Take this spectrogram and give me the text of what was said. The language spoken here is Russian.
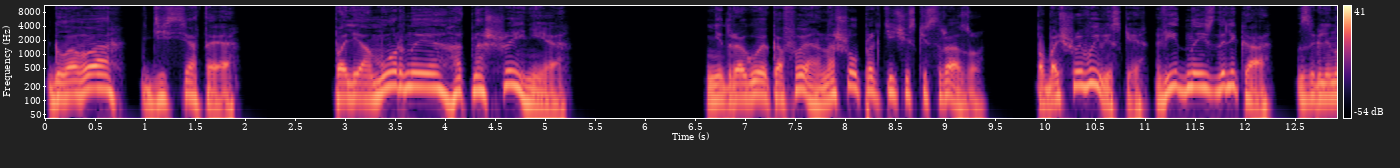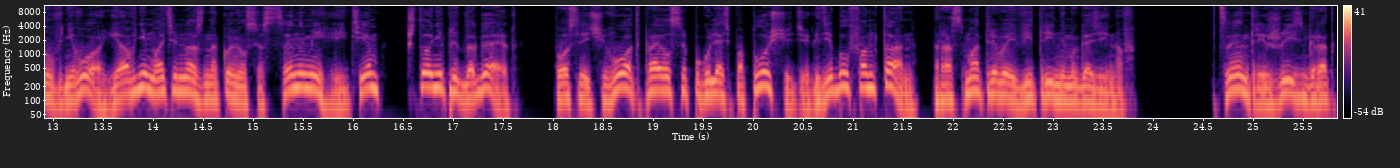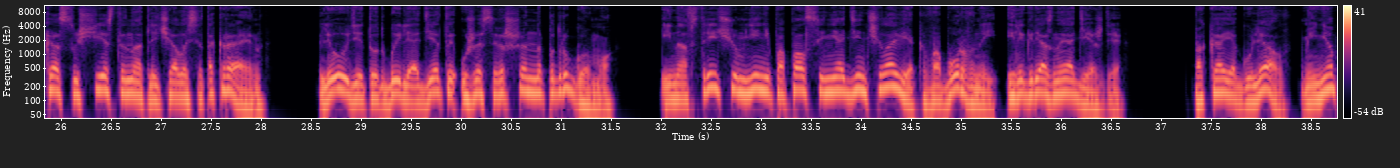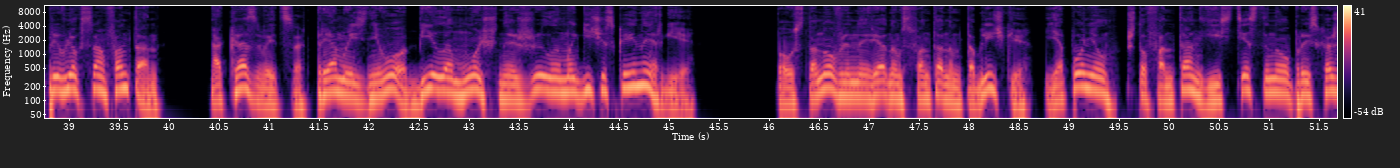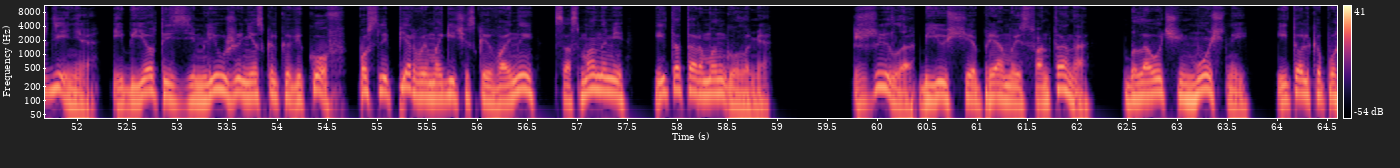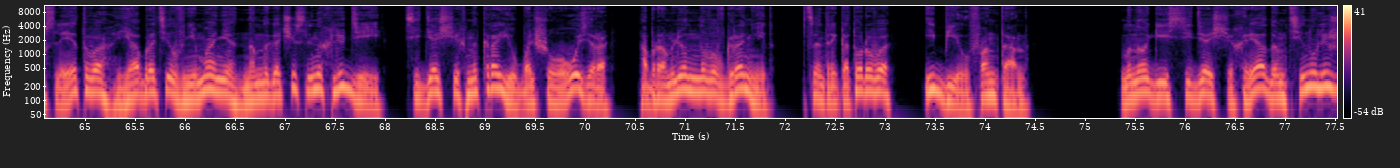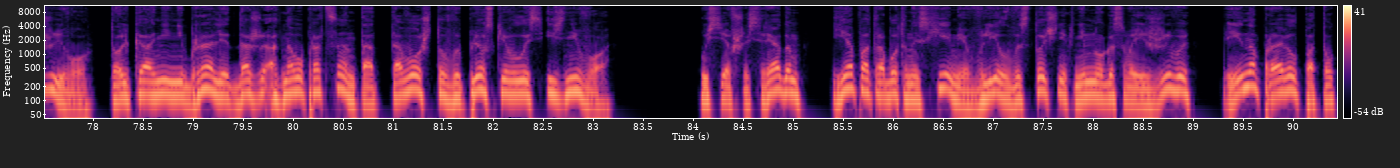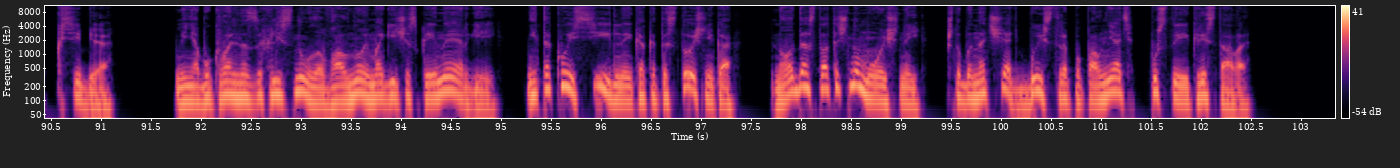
Глава десятая. Полиаморные отношения. Недорогое кафе нашел практически сразу. По большой вывеске, видно издалека. Заглянув в него, я внимательно ознакомился с ценами и тем, что они предлагают, после чего отправился погулять по площади, где был фонтан, рассматривая витрины магазинов. В центре жизнь городка существенно отличалась от окраин — Люди тут были одеты уже совершенно по-другому. И навстречу мне не попался ни один человек в оборванной или грязной одежде. Пока я гулял, меня привлек сам фонтан. Оказывается, прямо из него била мощная жила магической энергии. По установленной рядом с фонтаном табличке я понял, что фонтан естественного происхождения и бьет из земли уже несколько веков после Первой магической войны с османами и татаро-монголами. Жила, бьющая прямо из фонтана, была очень мощной, и только после этого я обратил внимание на многочисленных людей, сидящих на краю большого озера, обрамленного в гранит, в центре которого и бил фонтан. Многие из сидящих рядом тянули живу, только они не брали даже одного процента от того, что выплескивалось из него. Усевшись рядом, я по отработанной схеме влил в источник немного своей живы и направил поток к себе. Меня буквально захлестнуло волной магической энергии, не такой сильной, как от источника, но достаточно мощной, чтобы начать быстро пополнять пустые кристаллы.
